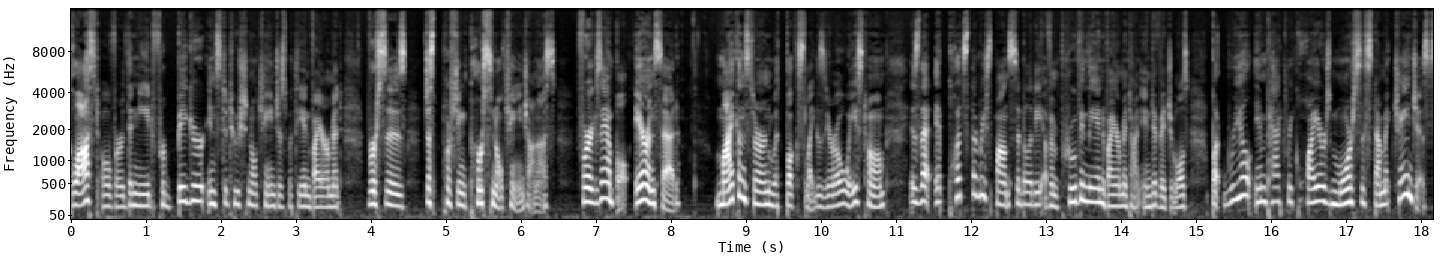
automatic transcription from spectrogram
glossed over the need for bigger institutional changes with the environment versus just pushing personal change on us. For example, Aaron said, my concern with books like Zero Waste Home is that it puts the responsibility of improving the environment on individuals, but real impact requires more systemic changes.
